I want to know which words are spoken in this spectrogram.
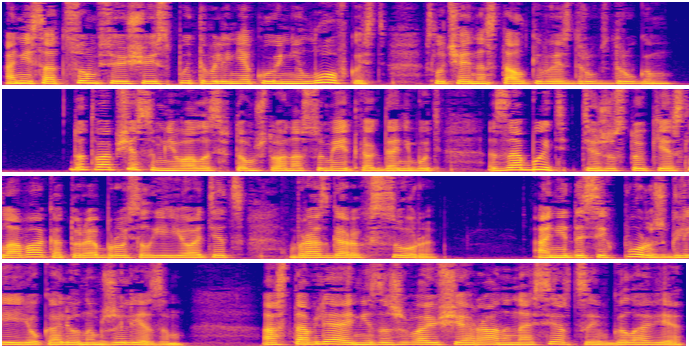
Они с отцом все еще испытывали некую неловкость, случайно сталкиваясь друг с другом. Дот вообще сомневалась в том, что она сумеет когда-нибудь забыть те жестокие слова, которые бросил ее отец в разгар их ссоры. Они до сих пор жгли ее каленым железом, оставляя незаживающие раны на сердце и в голове,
